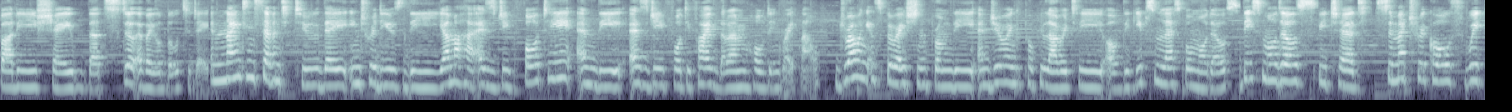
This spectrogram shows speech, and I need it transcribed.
body shape that's still available today. In 1972 they introduced the Yamaha SG40 and the SG45 that I'm holding right now. Drawing inspiration from the enduring popularity of the Gibson Les Paul models, these models featured symmetrical three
